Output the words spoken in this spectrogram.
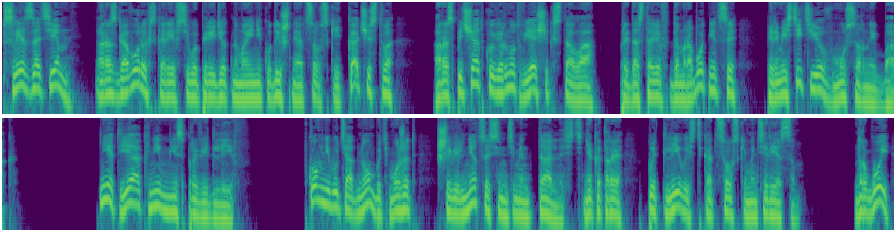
Вслед за тем Разговор их, скорее всего, перейдет на мои никудышные отцовские качества, а распечатку вернут в ящик стола, предоставив домработнице переместить ее в мусорный бак. Нет, я к ним несправедлив. В ком-нибудь одном, быть может, шевельнется сентиментальность, некоторая пытливость к отцовским интересам. Другой,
